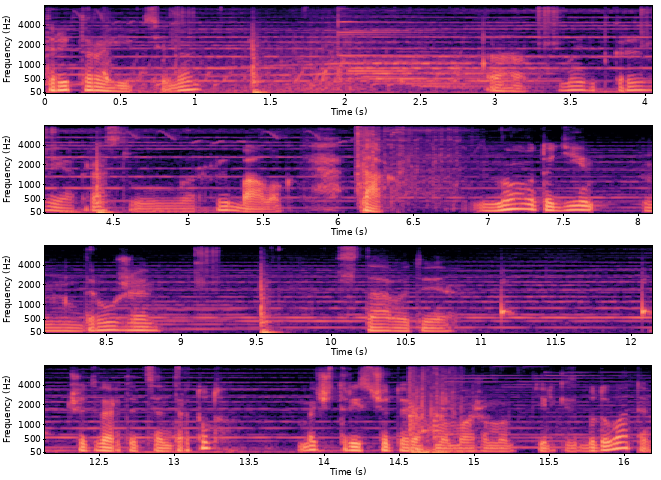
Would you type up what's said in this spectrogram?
три торгівці, да? Ага, ми відкрили якраз рибалок. Так, ну тоді, друже, ставити четвертий центр тут. Бач, 3 з 4 ми можемо тільки збудувати.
